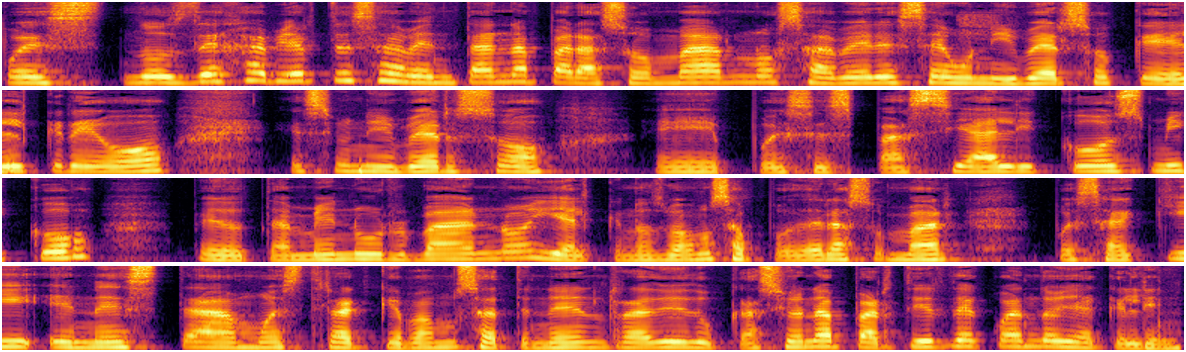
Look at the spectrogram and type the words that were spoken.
Pues nos deja abierta esa ventana para asomarnos a ver ese universo que él creó, ese universo eh, pues espacial y cósmico, pero también urbano y al que nos vamos a poder asomar pues aquí en esta muestra que vamos a tener en Radio Educación. ¿A partir de cuándo, Jacqueline?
